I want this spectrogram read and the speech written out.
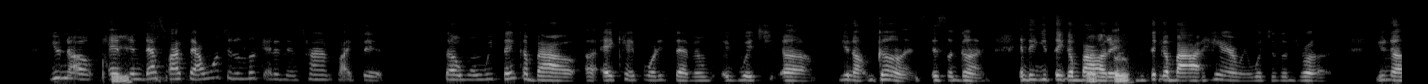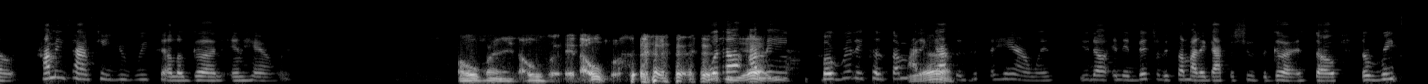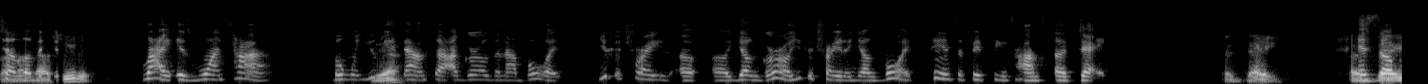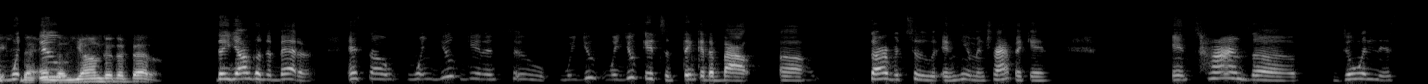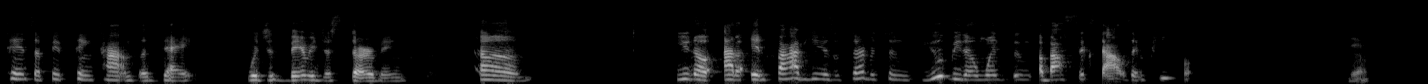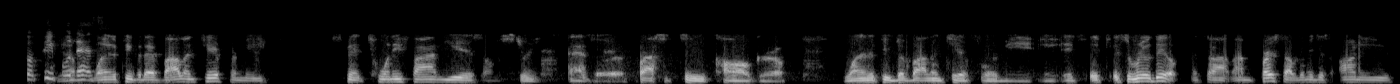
You know, and, and that's why I say I want you to look at it in terms like this. So when we think about uh, AK-47, which uh, you know, guns, it's a gun, and then you think about it, true. you think about heroin, which is a drug. You know, how many times can you retail a gun in heroin? Over and over and over. Well, yeah, I mean, but really, because somebody Yeah. got to do the heroin, you know, and eventually somebody got to shoot the gun. So the retail of somebody it got is right is one time but when you Yeah. get down to our girls and our boys you could trade a, a young girl you could trade a young boy 10 to 15 times a day A day. A And so when The- and the younger the better. the younger the better and so when you get into when you when you get to thinking about uh, servitude and human trafficking in terms of doing this 10 to 15 times a day which is very disturbing um you know out of in five years of servitude you be done went through about 6000 people Yeah. for people Yep. that's One of the people that volunteered for me spent 25 years on the streets as a prostitute call girl. One of the people that volunteered for me. It's it's it's a real deal. And so I'm, I'm first off, let me just honor you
